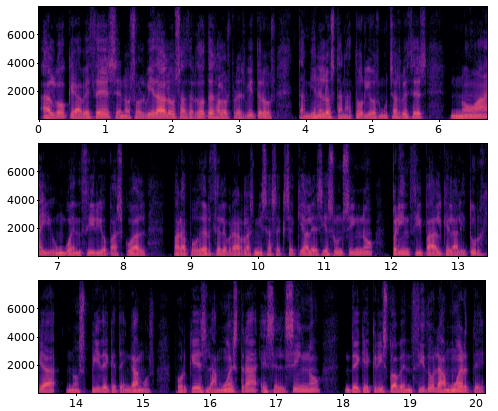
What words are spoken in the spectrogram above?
algo que a veces se nos olvida a los sacerdotes, a los presbíteros, también en los tanatorios muchas veces no hay un buen cirio pascual para poder celebrar las misas exequiales y es un signo principal que la liturgia nos pide que tengamos, porque es la muestra, es el signo de que Cristo ha vencido la muerte,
